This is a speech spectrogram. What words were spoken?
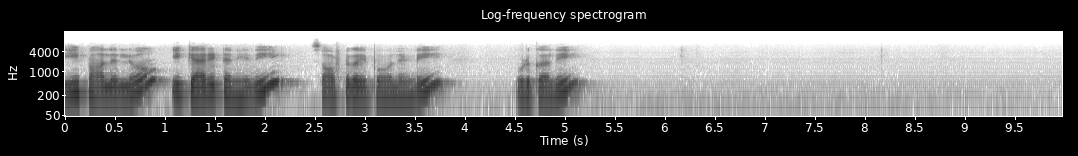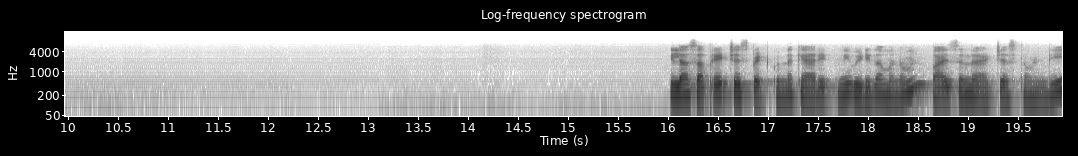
ఈ పాలల్లో ఈ క్యారెట్ అనేది సాఫ్ట్గా అయిపోవాలండి. ఉడకాలి. ఇలా సపరేట్ చేసి పెట్టుకున్న క్యారెట్ని విడిగా మనం పాయసంలో యాడ్ చేస్తామండి.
